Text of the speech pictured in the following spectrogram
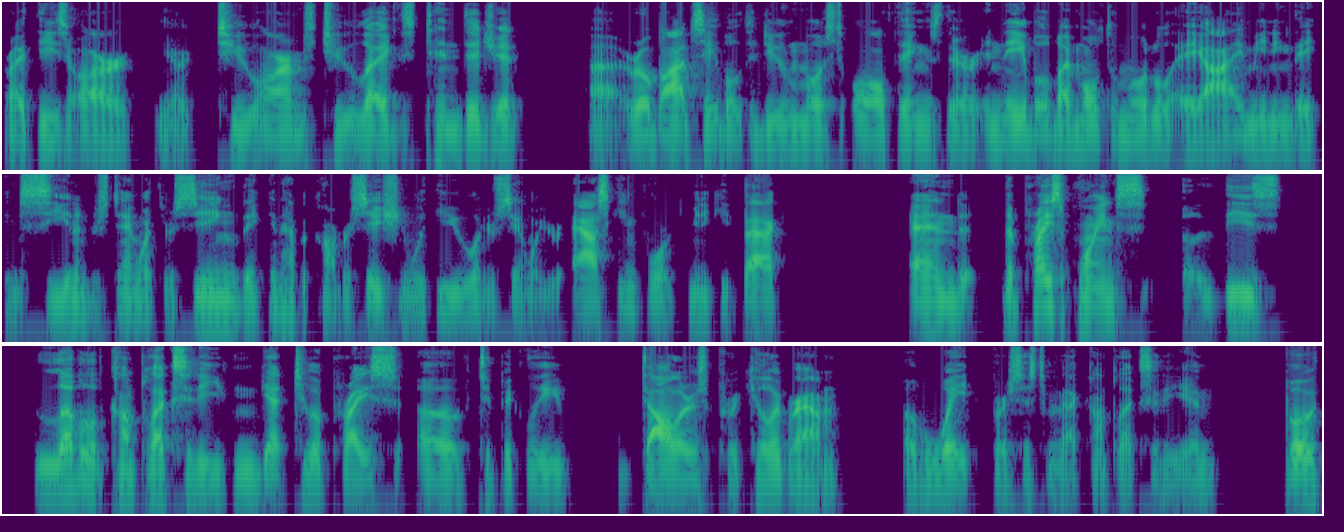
right? These are you know two arms, two legs, ten digit uh, robots able to do most all things. They're enabled by multimodal AI, meaning they can see and understand what they're seeing. They can have a conversation with you, understand what you're asking for, communicate back. And the price points, uh, these level of complexity, you can get to a price of typically dollars per kilogram of weight for a system of that complexity. And both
